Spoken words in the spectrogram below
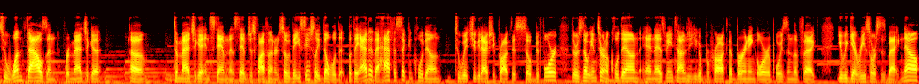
to 1,000 for Magicka, uh, to Magicka and Stamina instead of just 500. So they essentially doubled it, but they added a half a second cooldown to which you could actually proc this. So before there was no internal cooldown, and as many times as you could proc the burning or a poison effect, you would get resources back. Now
